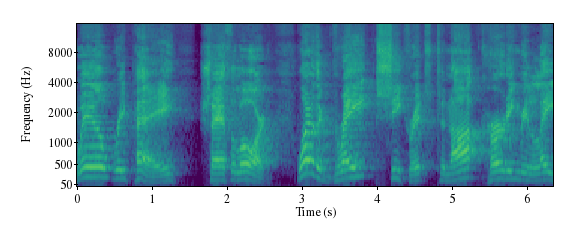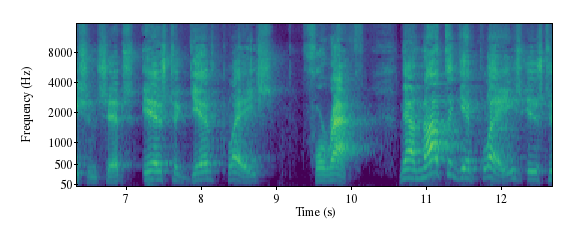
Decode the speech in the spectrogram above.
will repay, saith the Lord. One of the great secrets to not hurting relationships is to give place for wrath. Now, not to give place is to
